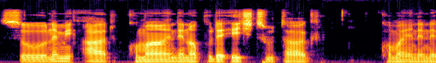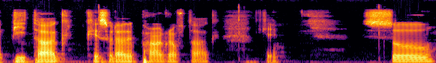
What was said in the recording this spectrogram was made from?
So let me add comma, and then I'll put the h2 tag comma and then a p tag. Okay so that's a paragraph tag. Okay. So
